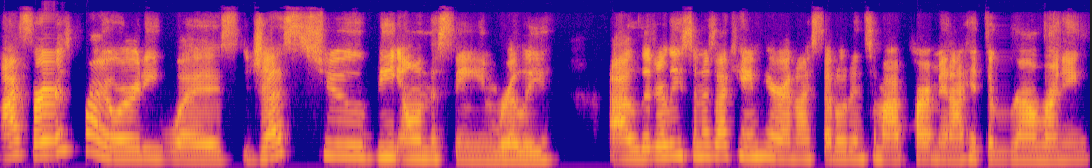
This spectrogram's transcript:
My first priority was just to be on the scene, really. I literally, as soon as I came here and I settled into my apartment, I hit the ground running.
